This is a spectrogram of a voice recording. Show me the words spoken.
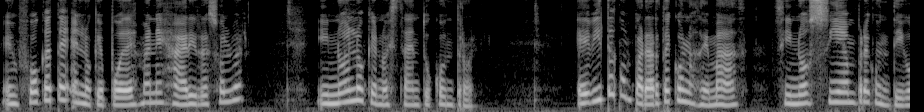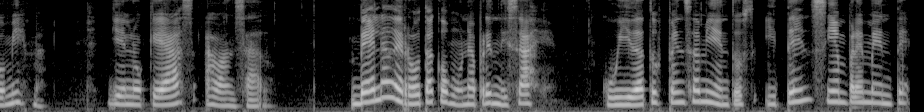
Enfócate en lo que puedes manejar y resolver y no en lo que no está en tu control. Evita compararte con los demás, sino siempre contigo misma y en lo que has avanzado. Ve la derrota como un aprendizaje. Cuida tus pensamientos y ten siempre en mente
